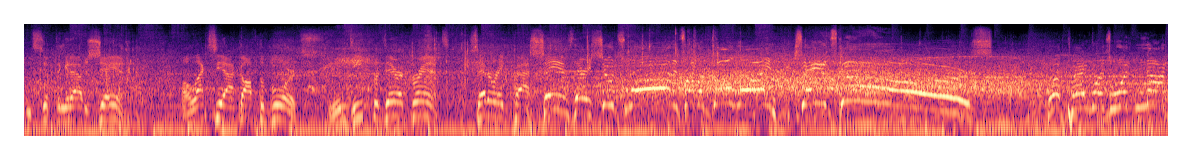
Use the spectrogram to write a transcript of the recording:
And sifting it out to Sheahan. Oleksiak off the boards. In deep for Derek Grant. Centering pass. Sheahan's there. He shoots one. It's on the goal line. Sheahan scores! The Penguins would not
